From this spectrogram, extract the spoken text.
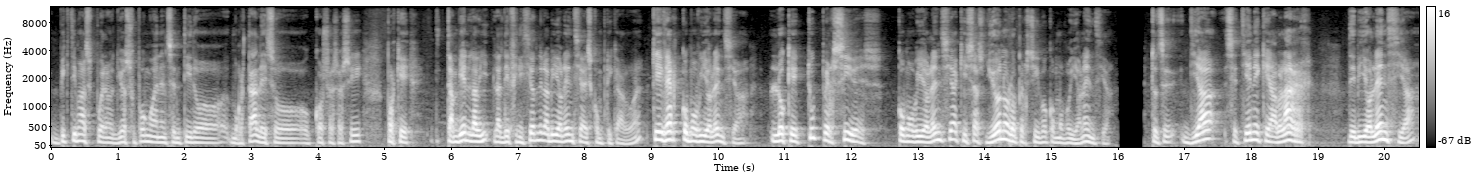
víctimas, bueno, yo supongo en el sentido mortales o cosas así, porque también la, definición de la violencia es complicado. ¿eh? ¿Qué ver como violencia? Lo que tú percibes como violencia, quizás yo no lo percibo como violencia. Entonces ya se tiene que hablar de violencia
